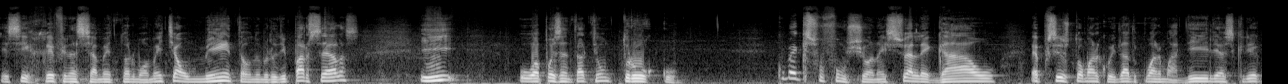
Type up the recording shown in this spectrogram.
Esse refinanciamento normalmente aumenta o número de parcelas e o aposentado tem um troco. Como é que isso funciona? Isso é legal? É preciso tomar cuidado com armadilhas? Queria,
